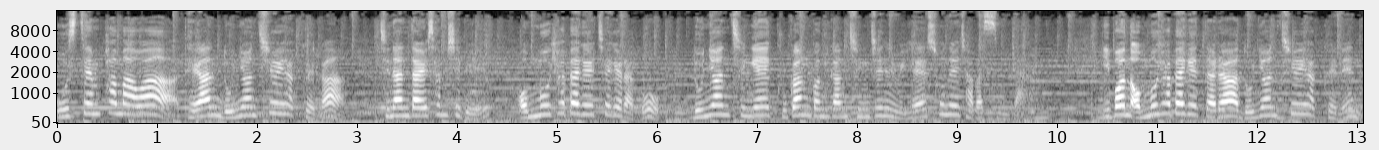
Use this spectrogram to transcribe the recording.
오스템 파마와 대한노년치의학회가 지난달 30일 업무 협약을 체결하고 노년층의 구강 건강 증진을 위해 손을 잡았습니다. 이번 업무 협약에 따라 노년 치의학회는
